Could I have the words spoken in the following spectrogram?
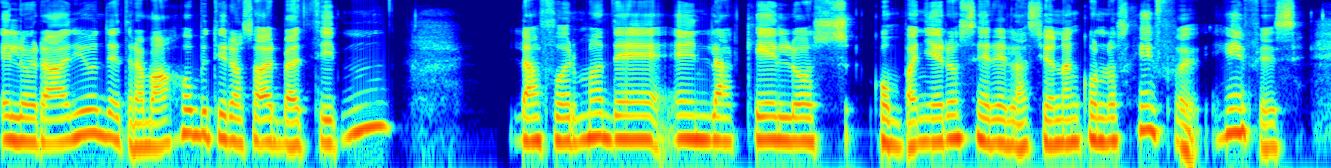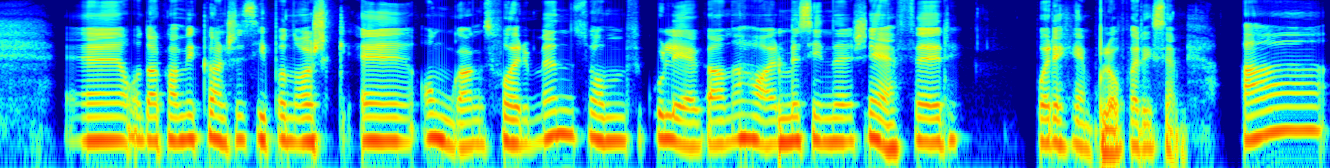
El horario de trabajo betyr altså arbeidstiden. La forma de, en la que los compañeros se relacionan con los jefe, jefes. Eh, og da kan vi kanskje si på norsk eh, omgangsformen som kollegaene har med sine sjefer, por ejemplo, for eksempel. Ah,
